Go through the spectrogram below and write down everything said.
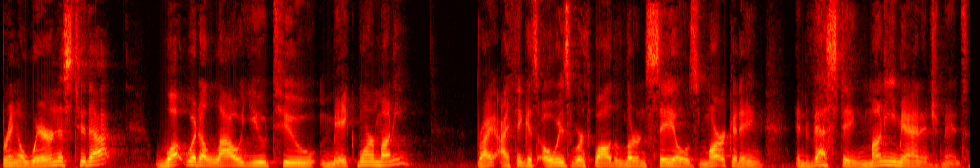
bring awareness to that. What would allow you to make more money, right? I think it's always worthwhile to learn sales, marketing, investing, money management,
